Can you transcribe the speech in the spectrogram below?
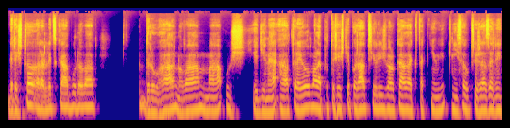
Když to radlická budova druhá, nová, má už jediné atrium, ale protože ještě pořád příliš velká, tak, tak k, ní, k ní jsou přiřazeny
